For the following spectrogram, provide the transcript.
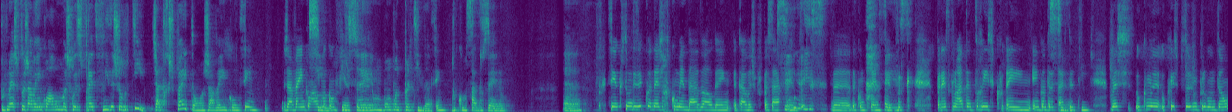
porque não é, as pessoas já vêm com algumas coisas pré-definidas sobre ti, já te respeitam ou já vêm com. Sim, já vêm com Sim, alguma confiança. Isso é um bom ponto de partida Sim. de começar do zero. Uh, Sim, eu costumo dizer que quando és recomendado a alguém, acabas por passar à frente é da, da concorrência, é porque parece que não há tanto risco em, em contratar-te a ti. Mas o que, me, o que as pessoas me perguntam,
